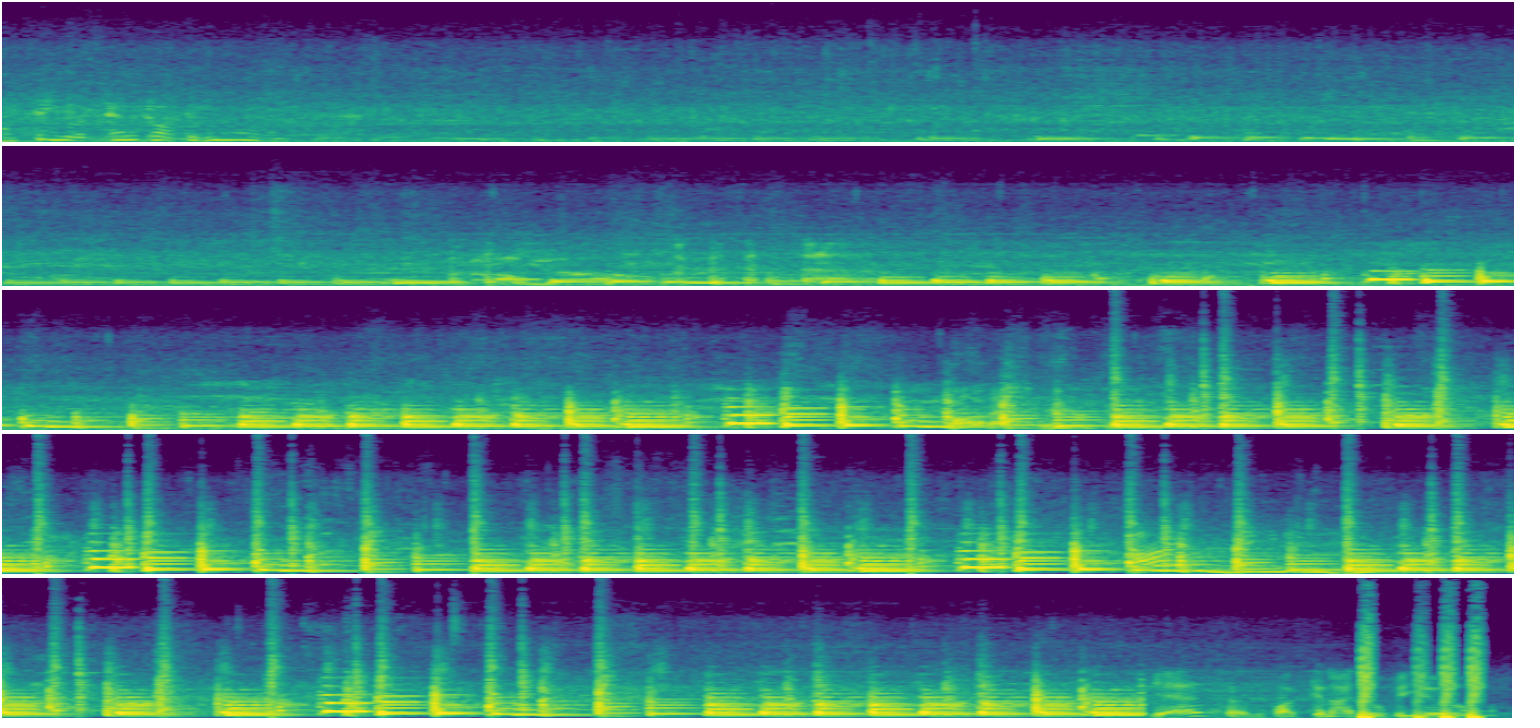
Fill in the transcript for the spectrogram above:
I'll see you at 10 o'clock in the morning. What can I do for you?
